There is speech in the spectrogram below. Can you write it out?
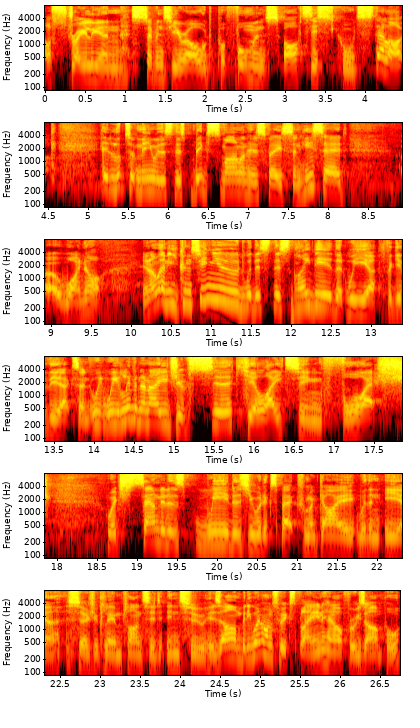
Australian 70 year old performance artist called Stelarc, he looked at me with this, this big smile on his face and he said, uh, Why not? You know, and he continued with this, this idea that we, uh, forgive the accent, we, we live in an age of circulating flesh, which sounded as weird as you would expect from a guy with an ear surgically implanted into his arm. But he went on to explain how, for example,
